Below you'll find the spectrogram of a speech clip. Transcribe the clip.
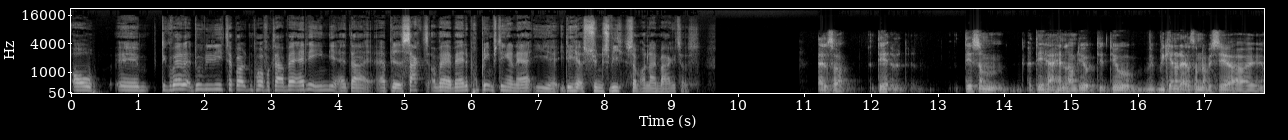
Og øh, det kunne være, at du vil lige tage bolden på og forklare, hvad er det egentlig, at der er blevet sagt, og hvad, hvad er det problemstillingerne er i, øh, i det her, synes vi, som online marketers? Altså, det, det som det her handler om, det er jo, det, det er jo vi, vi kender det alle sammen, når vi ser øh,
